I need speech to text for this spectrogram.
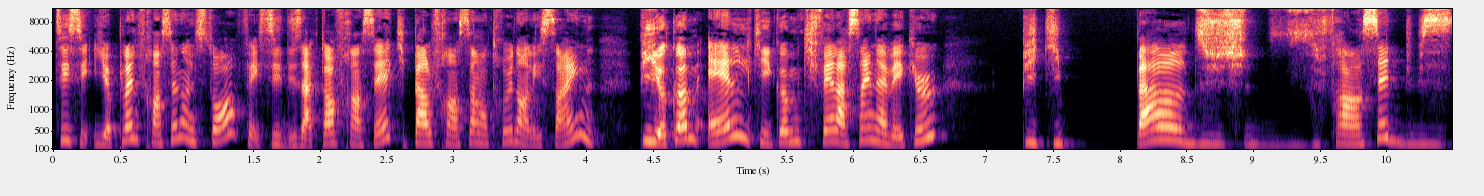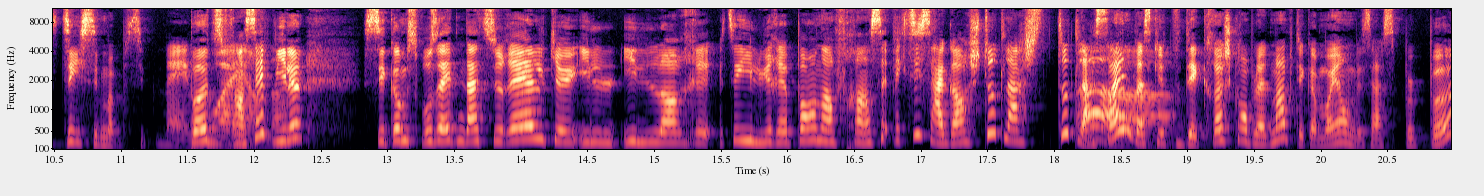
tu sais, il y a plein de Français dans l'histoire. Fait c'est des acteurs français qui parlent français entre eux dans les scènes. Puis il y a comme elle qui est comme qui fait la scène avec eux, puis qui parle du, du français. Tu sais, c'est Ben, pas du français. Puis là, c'est comme supposé être naturel qu'ils il leur, ré- tu sais, ils lui répondent en français. Fait que tu sais, ça gâche toute la, toute la Ah. scène parce que tu décroches complètement. Puis t'es comme, voyons, mais ça se peut pas.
